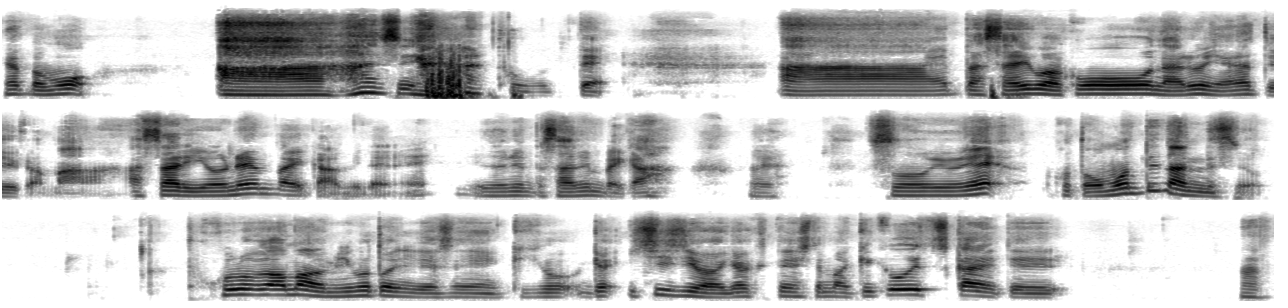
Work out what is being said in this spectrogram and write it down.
やっぱもう、あー、阪神やなと思って、あー、やっぱ最後はこうなるんやなというか、まあ、あさり4連敗か、みたいなね。4連敗、3連敗か。はい、そういうね、こと思ってたんですよ。ところが、まあ、見事にですね、結局、一時は逆転して、まあ、結局追いつかれて、なっ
